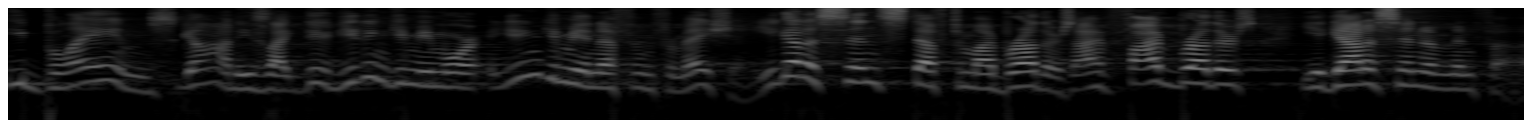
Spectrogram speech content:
He blames God. He's like, dude, you didn't give me more, you didn't give me enough information. You got to send stuff to my brothers. I have five brothers, you got to send them info.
